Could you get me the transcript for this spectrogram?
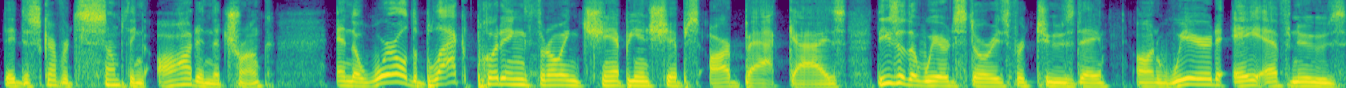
They discovered something odd in the trunk. And the World Black Pudding Throwing Championships are back, guys. These are the weird stories for Tuesday on Weird AF News,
